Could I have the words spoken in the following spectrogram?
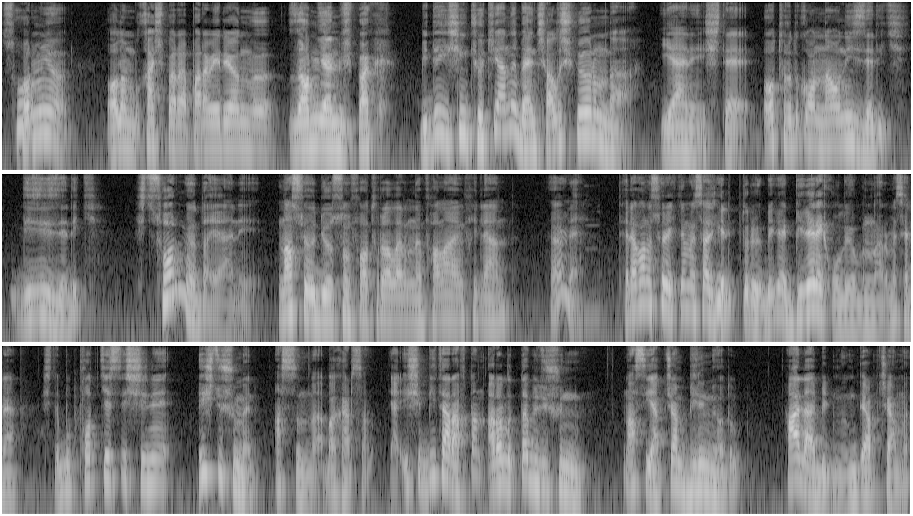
sormuyor. Oğlum bu kaç para para veriyor mu? Zam gelmiş bak. Bir de işin kötü yanı ben çalışmıyorum da. Yani işte oturduk onunla onu izledik. Dizi izledik. Hiç sormuyor da yani. Nasıl ödüyorsun faturalarını falan filan. Öyle. Telefona sürekli mesaj gelip duruyor. Bile, bilerek oluyor bunlar. Mesela işte bu podcast işini hiç düşünmedim aslında bakarsan. Ya işi bir taraftan aralıkta bir düşündüm. Nasıl yapacağım bilmiyordum. Hala bilmiyorum yapacağımı.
